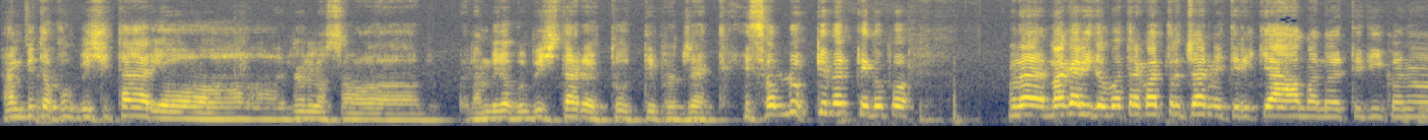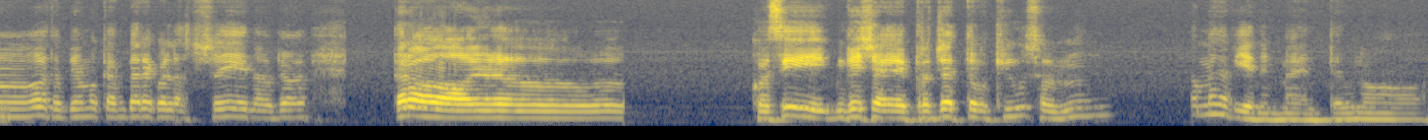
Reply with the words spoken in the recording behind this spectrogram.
Ambito pubblicitario, non lo so, l'ambito pubblicitario tutti i progetti sono lunghi perché dopo, magari dopo 3-4 giorni ti richiamano e ti dicono oh, dobbiamo cambiare quella scena, dobbiamo... però eh, così invece il progetto chiuso non me ne viene in mente uno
